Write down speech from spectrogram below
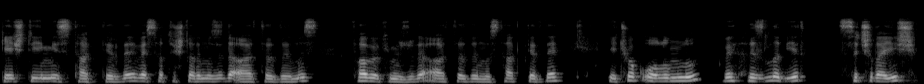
geçtiğimiz takdirde ve satışlarımızı da artırdığımız, FAVÖK'ümüzü de artırdığımız takdirde e, çok olumlu ve hızlı bir sıçrayış,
